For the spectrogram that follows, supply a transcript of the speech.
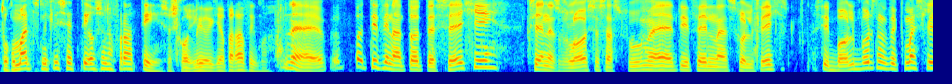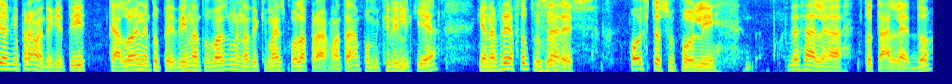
Το κομμάτι της μικρής σε τι- όσον αφορά τι, στο σχολείο για παράδειγμα; Ναι, τι δυνατότητες έχει, ξένες γλώσσες, ας πούμε, τι θέλει να ασχοληθεί. Έχεις, στην πόλη μπορείς να δοκιμάσεις χίλια δύο πράγματα. Γιατί καλό είναι το παιδί να το βάζουμε να δοκιμάζει πολλά πράγματα από μικρή ηλικία για να βρει αυτό που της αρέσει. Όχι τόσο πολύ, δεν θα έλεγα το ταλέντο.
